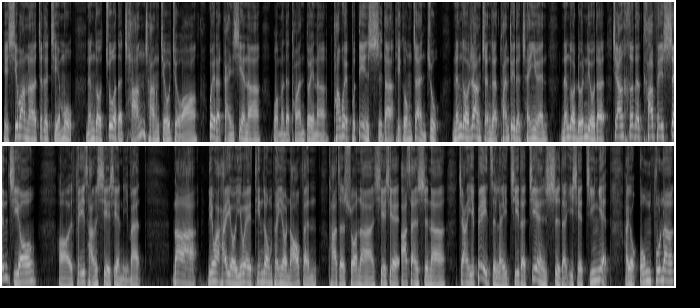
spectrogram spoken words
也希望呢这个节目能够做得长长久久哦。为了感谢呢我们的团队呢，他会不定时的提供赞助，能够让整个团队的成员能够轮流的将喝的咖啡升级哦。哦，非常谢谢你们。那另外还有一位听众朋友脑粉，他则说呢，谢谢阿善师呢，将一辈子累积的见识的一些经验，还有功夫呢，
